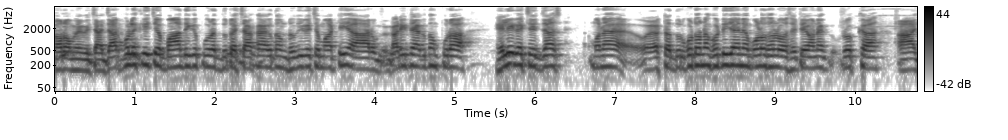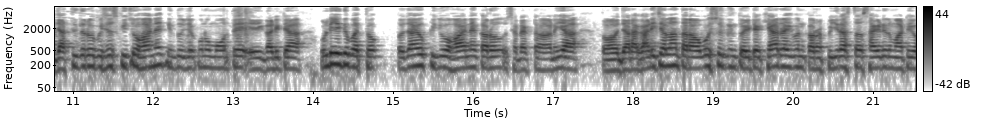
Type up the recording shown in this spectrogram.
নরম হয়ে গেছে। আর যার ফলে কি হচ্ছে, বাঁ দিকে পুরো দুটো চাকা একদম ঢুকে গেছে মাটি আর গাড়িটা একদম পুরা হেলে গেছে। জাস্ট মানে একটা দুর্ঘটনা ঘটে যায় না, বড় ধরো সেটা অনেক রক্ষা। আর যাত্রীদেরও বিশেষ কিছু হয় না, কিন্তু যে কোনো মুহূর্তে এই গাড়িটা উল্টে যেতে পারত। তো যাই হোক, কিছু হয় না কারও, সেটা একটা ইয়া। তো যারা গাড়ি চালান, তারা অবশ্যই কিন্তু এটা খেয়াল রাখবেন, কারণ পিচ রাস্তার সাইডের মাটিও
